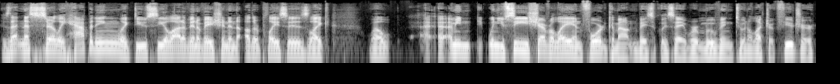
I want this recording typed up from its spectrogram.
Is that necessarily happening? Like, do you see a lot of innovation in other places? Like, well, I, I mean, when you see Chevrolet and Ford come out and basically say we're moving to an electric future,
